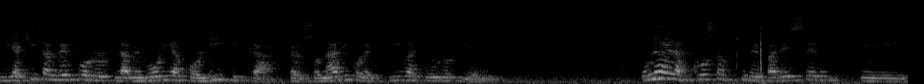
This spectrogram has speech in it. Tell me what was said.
y aquí tal vez por la memoria política, personal y colectiva que uno tiene, una de las cosas que me parecen eh,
